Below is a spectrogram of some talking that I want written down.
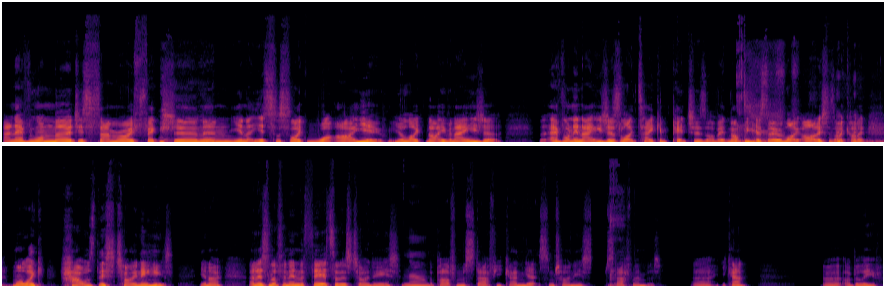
and everyone merges samurai fiction and you know it's just like what are you you're like not even asia everyone in asia's like taking pictures of it not because they're like oh this is iconic. More like how's this chinese? You know? And there's nothing in the theater that's chinese No. apart from the staff. You can get some chinese staff members. Uh you can. Uh i believe.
